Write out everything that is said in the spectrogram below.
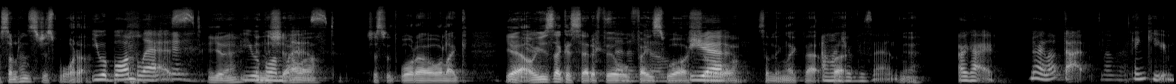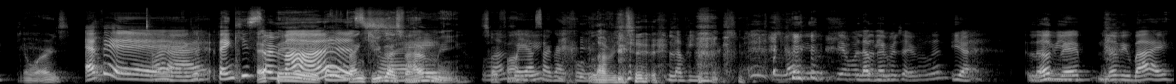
sometimes it's just water, You were born blessed. you know, you were born shower, blessed. just with water or like yeah, I'll use like a Cetaphil, face wash Yeah. or something like that. 100%. yeah, Okay. No, I love that. Love it. Thank you. no worries. Epic. right. Thank you so Epic. much. Thank you guys for having Troye. me. So Love fun. We are so grateful. Love you too. Love you. Love you. Yeah, Love you. Emma Chamberlain? Yeah. Love you, babe. Love you. Bye.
